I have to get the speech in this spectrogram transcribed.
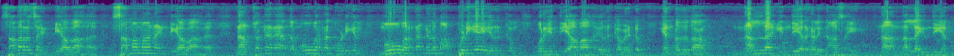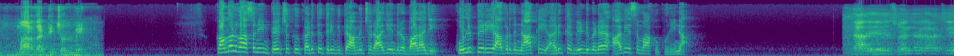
சமரச இந்தியாவாக சமமான இந்தியாவாக. நான் சொன்னேனே அந்த மூவர்ண கொடியில் மூவர்ணங்களும் அப்படியே இருக்கும் ஒரு இந்தியாவாக இருக்க வேண்டும் என்பதுதான் நல்ல இந்தியர்களின் ஆசை நான் நல்ல இந்தியன் மார்தட்டி சொல்வேன். கமல்ஹாசனின் பேச்சுக்கு கருத்து தெரிவித்த அமைச்சர் ராஜேந்திர பாலாஜி கொழுப்பெறிய அவரது நாக்கை அறுக்க வேண்டுமென ஆவேசமாக கூறினார். அதாவது சுதந்திர காலத்திலே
